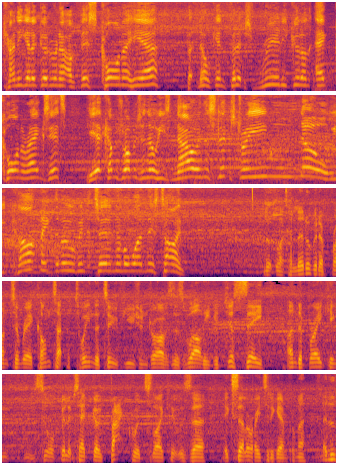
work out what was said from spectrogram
Can he get a good run out of this corner here? But no, again, Phillips really good on egg corner exit. Here comes Robinson, though. He's now in the slipstream. No, he can't make the move into turn number one this time. Looked like a little bit of front to rear contact between the two Fusion drivers as well. You could just see under braking, you saw Phillips' head go backwards like it was uh, accelerated again from a, a little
